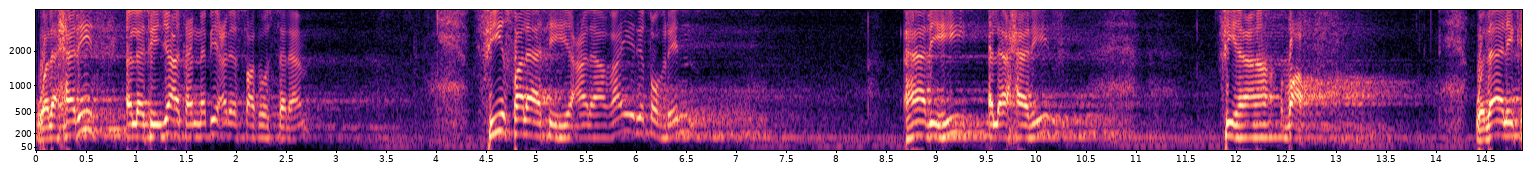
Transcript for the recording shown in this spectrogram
والأحاديث التي جاءت عن النبي عليه الصلاة والسلام في صلاته على غير طهر هذه الأحاديث فيها ضعف. وذلك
